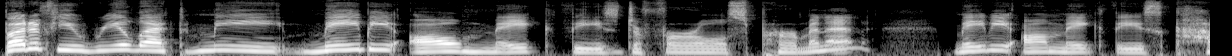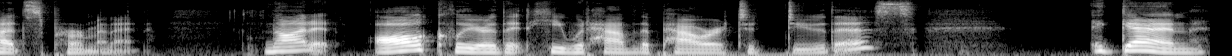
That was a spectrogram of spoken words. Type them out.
But if you reelect me, maybe I'll make these deferrals permanent. Maybe I'll make these cuts permanent. Not at all clear that he would have the power to do this. Again,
